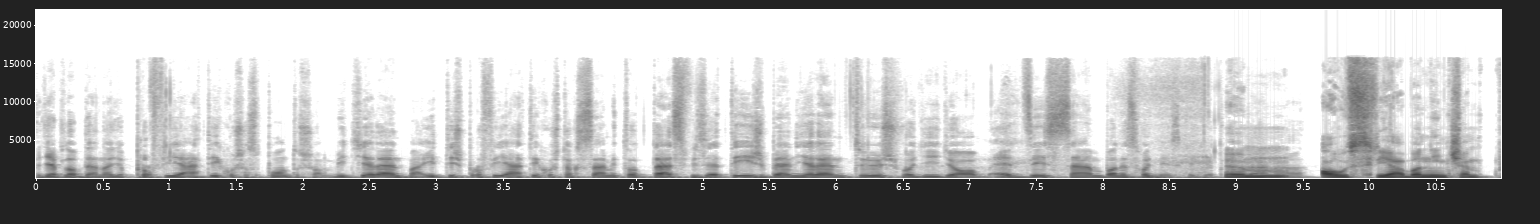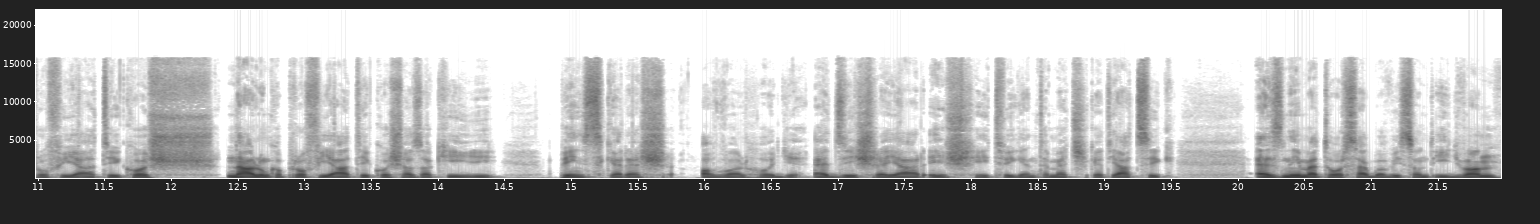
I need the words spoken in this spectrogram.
a gyeplabdánál a profi játékos, az pontosan mit jelent? Már itt is profi játékosnak számítottál? Ez fizetésben jelentős, vagy így a edzés számban? Ez hogy néz ki egy um, Ausztriában nincsen profi játékos. Nálunk a profi játékos az, aki pénzt keres avval, hogy edzésre jár és hétvégente meccseket játszik. Ez Németországban viszont így van.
